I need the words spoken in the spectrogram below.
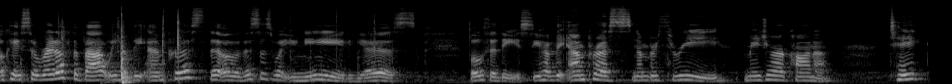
Okay, so right off the bat, we have the Empress. The, oh, this is what you need. Yes, both of these. So you have the Empress, number three, Major Arcana. Take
